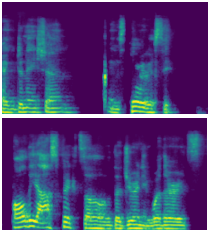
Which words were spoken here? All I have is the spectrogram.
egg donation, and surrogacy. All the aspects of the journey, whether it's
